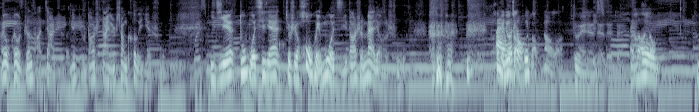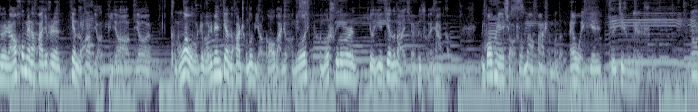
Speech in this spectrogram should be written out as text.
很有很有珍藏价值的，就比如当时大学上课的一些书，以及读博期间就是后悔莫及当时卖掉的书，后面就找都找不到了。对对对对对，然后。对，然后后面的话就是电子化比较比较比较，可能话我这我这边电子化程度比较高吧，就很多很多书都是有以电子版的形式存下的，你包括一些小说、漫画什么的，还有我一些就是技术类的书。嗯，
